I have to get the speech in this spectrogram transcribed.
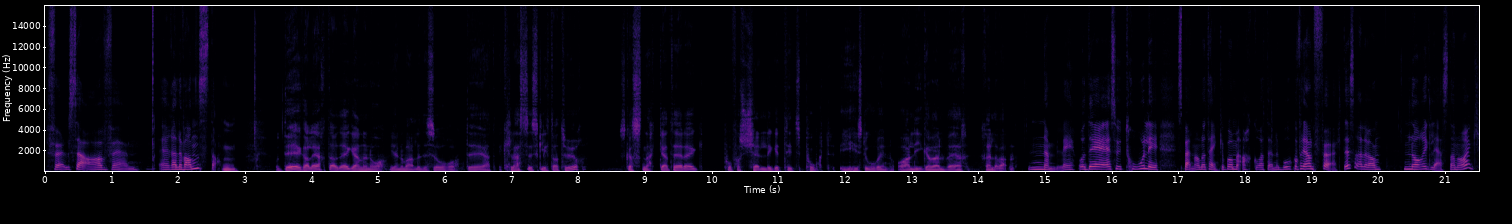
følelse av eh, relevans, da. Og det jeg har lært av deg, Anne, nå, gjennom alle disse åra, det er at klassisk litteratur skal snakke til deg på forskjellige tidspunkt i historien, og allikevel være relevant. Nemlig. Og det er så utrolig spennende å tenke på med akkurat denne boka, fordi han føltes relevant når jeg leste den òg.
